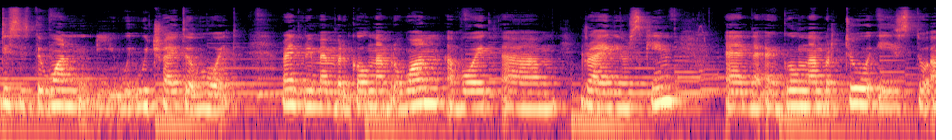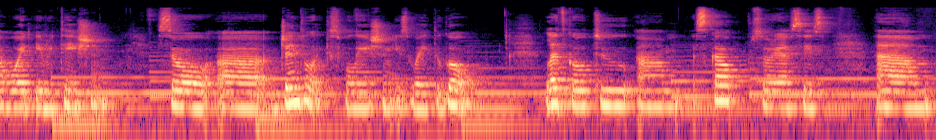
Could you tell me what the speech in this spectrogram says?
this is the one you, we, we, try to avoid, right? Remember goal number one, avoid um, drying your skin, and uh, goal number two is to avoid irritation. So uh, gentle exfoliation is way to go. Let's go to um, scalp psoriasis. Um,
